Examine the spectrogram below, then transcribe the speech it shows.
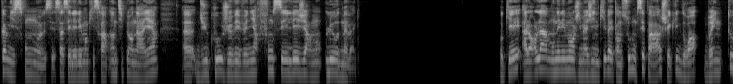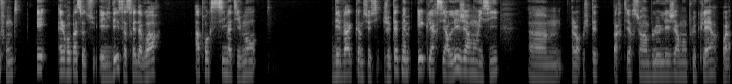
comme ils seront, euh, ça c'est l'élément qui sera un petit peu en arrière, euh, du coup je vais venir foncer légèrement le haut de ma vague. Ok, alors là mon élément j'imagine qui va être en dessous, donc c'est pas grave, je fais clic droit, bring to front, et elle repasse au-dessus. Et l'idée, ça serait d'avoir approximativement des vagues comme ceci. Je vais peut-être même éclaircir légèrement ici. Euh, alors, je vais peut-être partir sur un bleu légèrement plus clair. Voilà,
